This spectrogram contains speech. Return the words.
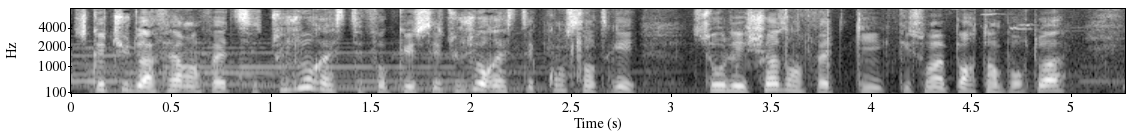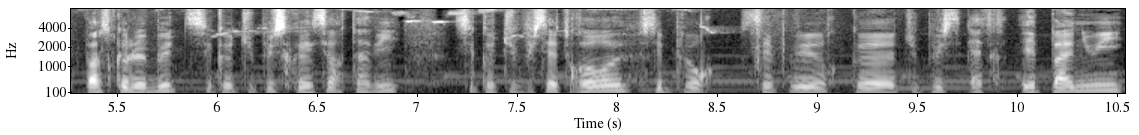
Ce que tu dois faire en fait, c'est toujours rester focus, c'est toujours rester concentré sur les choses en fait qui, sont importantes pour toi. Parce que le but, c'est que tu puisses réussir ta vie, c'est que tu puisses être heureux, c'est pour, que tu puisses être épanoui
